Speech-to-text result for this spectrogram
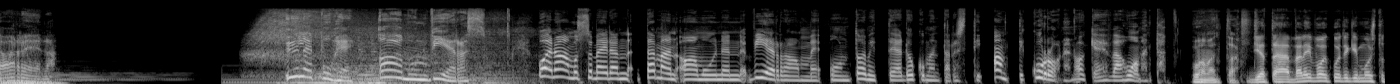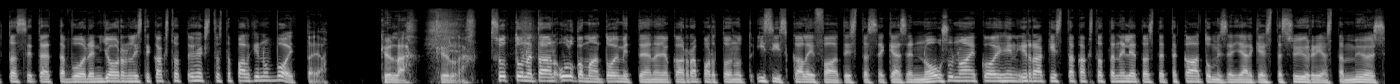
Yle Areena. Ylepuhe aamun vieras. Puheen aamussa meidän tämän aamuinen vieraamme on toimittaja dokumentaristi Antti Kuronen. Oikein hyvää huomenta. Huomenta. Ja tähän väliin voi kuitenkin muistuttaa sitä, että vuoden journalisti 2019 palkinnon voittaja. Kyllä, kyllä. Sut tunnetaan ulkomaan toimittajana, joka on raportoinut ISIS-kalifaatista sekä sen nousun aikoihin Irakista 2014 että kaatumisen jälkeisestä Syyriasta myös.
